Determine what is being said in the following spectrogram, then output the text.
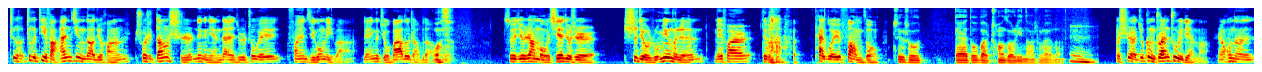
这个这个地方安静到就好像说是当时那个年代，就是周围方圆几公里吧，连一个酒吧都找不到，我操，所以就让某些就是嗜酒如命的人没法儿，对吧？太过于放纵。这个时候大家都把创造力拿出来了。嗯啊，是啊，就更专注一点嘛。然后呢，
